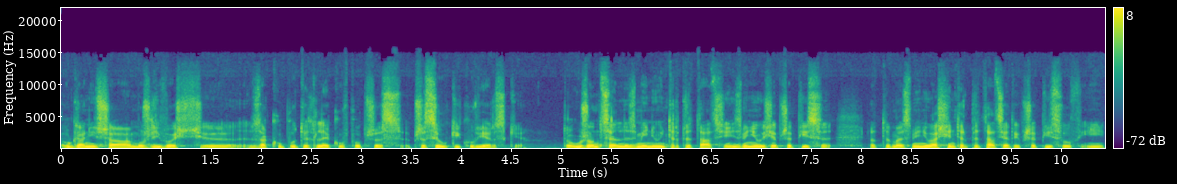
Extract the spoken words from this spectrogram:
ogranicza możliwość e, zakupu tych leków poprzez przesyłki kurierskie. To Urząd Celny zmienił interpretację. Nie zmieniły się przepisy, natomiast zmieniła się interpretacja tych przepisów i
